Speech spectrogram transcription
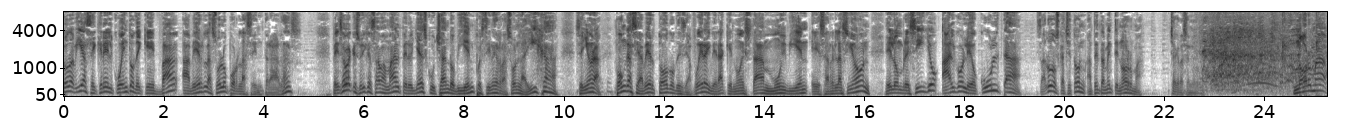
todavía se cree el cuento de que va a verla solo por las entradas. Pensaba que su hija estaba mal, pero ya escuchando bien, pues tiene razón la hija. Señora, póngase a ver todo desde afuera y verá que no está muy bien esa relación. El hombrecillo algo le oculta. Saludos, cachetón. Atentamente, Norma. Muchas gracias, Norma. Norma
